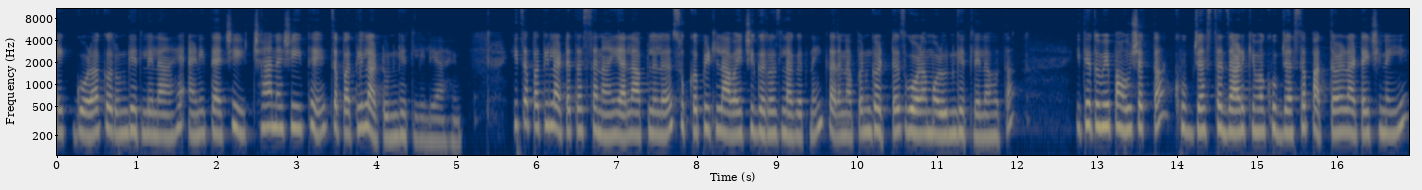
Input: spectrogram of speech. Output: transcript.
एक गोळा करून घेतलेला आहे आणि त्याची छान अशी इथे चपाती लाटून घेतलेली आहे. ही चपाती लाटत असताना याला आपल्याला सुकं पीठ लावायची गरज लागत नाही कारण आपण घट्टच गोळा मळून घेतलेला होता. इथे तुम्ही पाहू शकता खूप जास्त जाड किंवा खूप जास्त पातळ लाटायची नाही आहे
